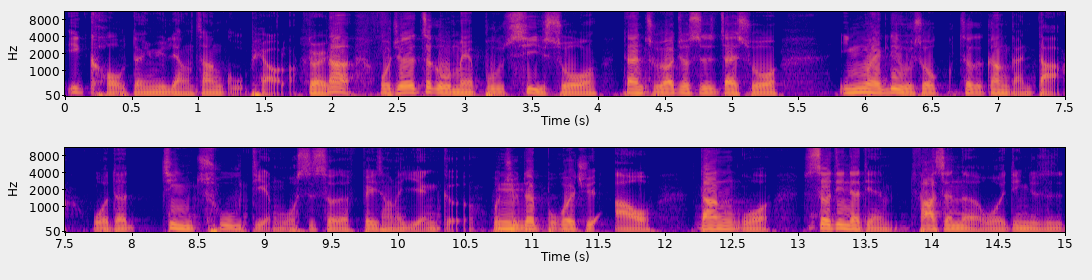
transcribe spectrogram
一口等于两张股票了。对，那我觉得这个我们也不细说，但主要就是在说，因为例如说这个杠杆大，我的进出点我是设的非常的严格，我绝对不会去凹。嗯、当我设定的点发生了，我一定就是。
